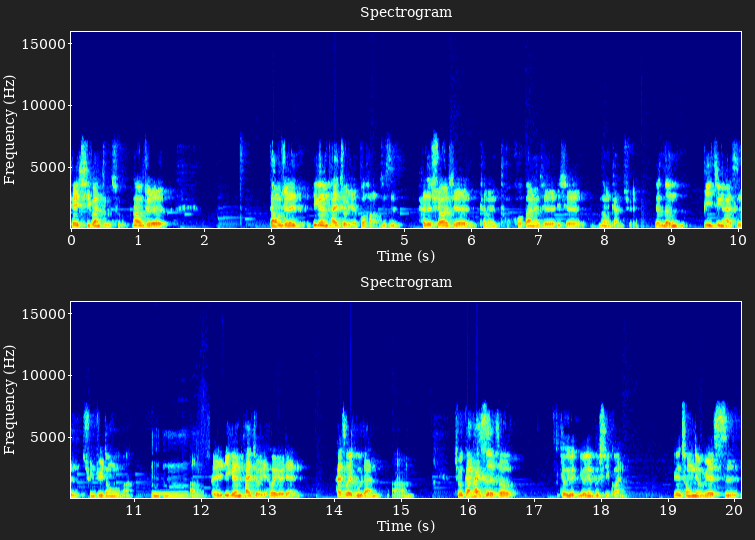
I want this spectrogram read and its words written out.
可以习惯独处。那我觉得，但我觉得一个人太久也不好，就是。还是需要一些可能伙伴的一些一些那种感觉，因为人毕竟还是群居动物嘛。嗯嗯嗯啊，所以一个人太久也会有点，还是会孤单啊。就刚开始的时候就有有点不习惯，因为从纽约市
